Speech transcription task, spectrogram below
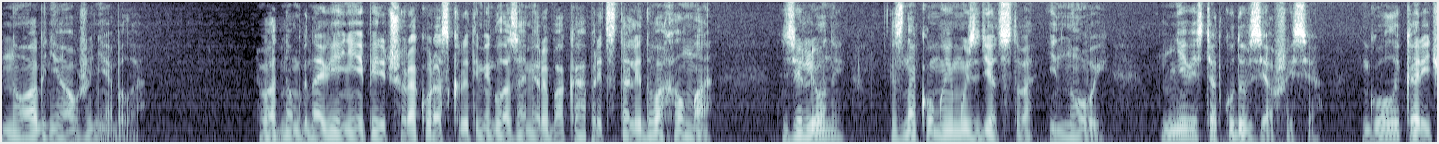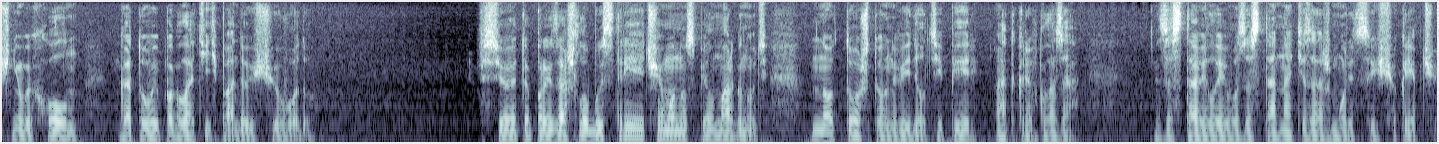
Но огня уже не было. В одно мгновение перед широко раскрытыми глазами рыбака предстали два холма. Зеленый, знакомый ему с детства, и новый, невесть откуда взявшийся, голый коричневый холм, готовый поглотить падающую воду. Все это произошло быстрее, чем он успел моргнуть, но то, что он видел теперь, открыв глаза, заставило его застонать и зажмуриться еще крепче.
